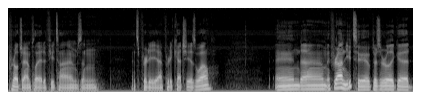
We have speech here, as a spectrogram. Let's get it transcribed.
Pearl Jam play it a few times, and it's pretty uh, pretty catchy as well. And um, if you're on YouTube, there's a really good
